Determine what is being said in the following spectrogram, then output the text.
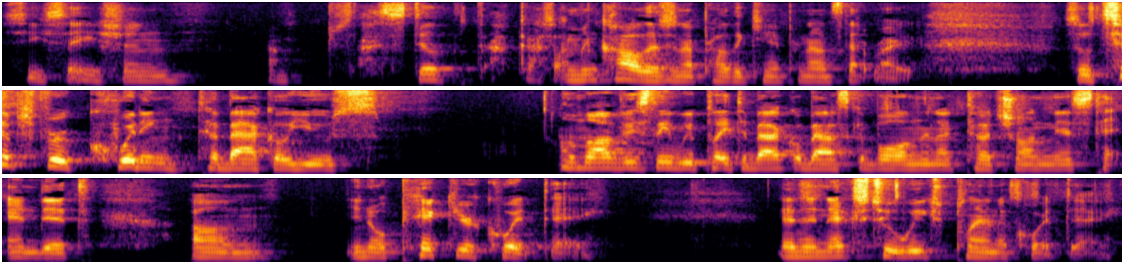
cessation. I'm still, gosh, I'm in college and I probably can't pronounce that right. So tips for quitting tobacco use. Um, obviously we play tobacco basketball, and then I touch on this to end it. Um, you know, pick your quit day. In the next two weeks, plan a quit day.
